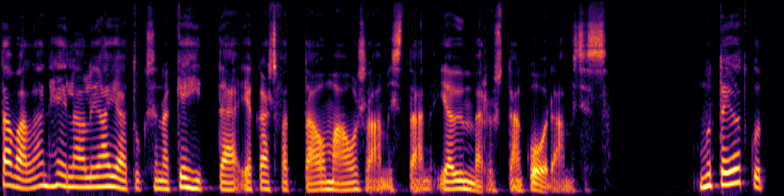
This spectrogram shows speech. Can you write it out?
tavallaan heillä oli ajatuksena kehittää ja kasvattaa omaa osaamistaan ja ymmärrystään koodaamisessa. Mutta jotkut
